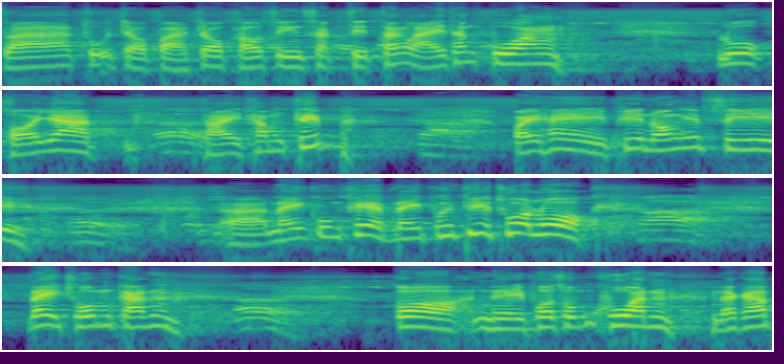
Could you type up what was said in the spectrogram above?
สาธุเจ้าป่าเจ้าเขาสิ่งศักดิ์สิทธิ์ทั้งหลายทั้งปวง ลูกขอญาตถ่ายทำคลิป ไปให้พี่น้องเอออ่าในกรุงเทพในพื้นที่ทั่วโลก ได้ชมกัน ก็เหนื่อยพอสมควรนะครับ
